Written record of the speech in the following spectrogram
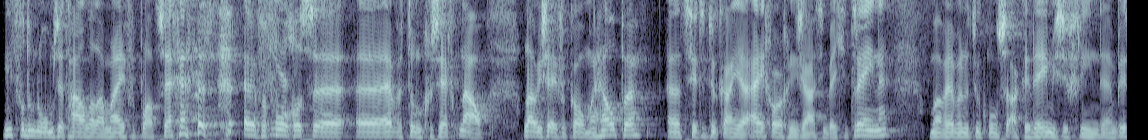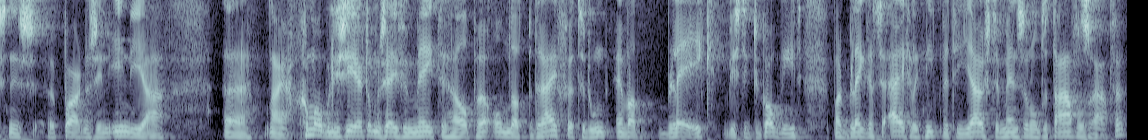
niet voldoende omzet halen, laat maar even plat zeggen. en vervolgens ja. uh, uh, hebben we toen gezegd, nou, we eens even komen helpen. Uh, het zit natuurlijk aan je eigen organisatie een beetje trainen. Maar we hebben natuurlijk onze academische vrienden en business partners in India uh, nou ja, gemobiliseerd om eens even mee te helpen om dat bedrijf te doen. En wat bleek, wist ik natuurlijk ook niet, maar het bleek dat ze eigenlijk niet met de juiste mensen rond de tafel zaten.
